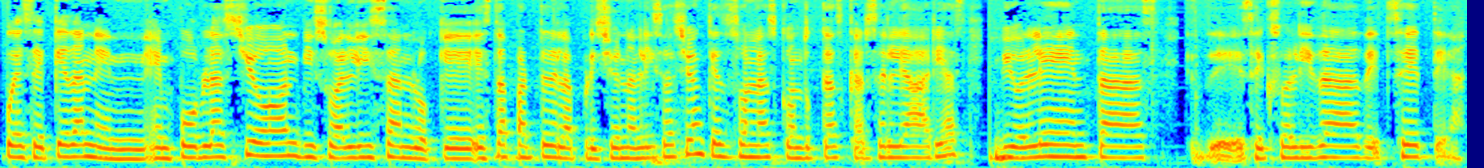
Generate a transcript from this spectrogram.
pues se quedan en, población, visualizan lo que esta parte de la prisionalización, que son las conductas carcelarias, violentas, de sexualidad, etcétera.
